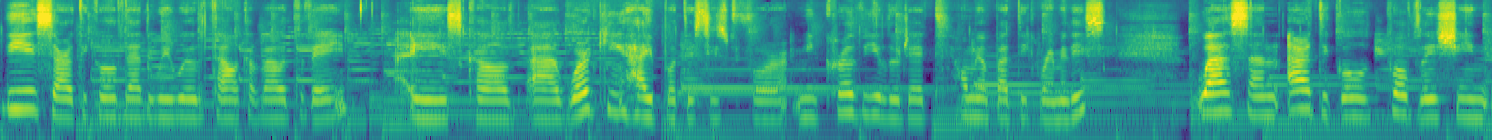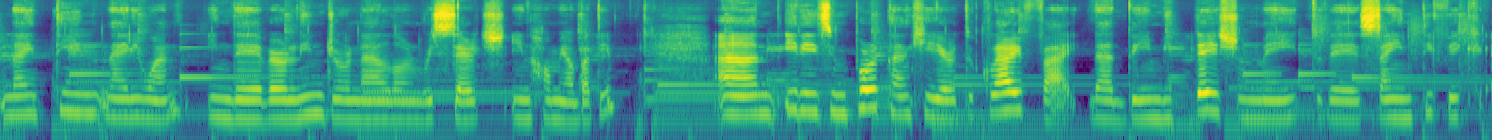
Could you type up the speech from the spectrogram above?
This article that we will talk about today is called a Working Hypothesis for Microdiluted Homeopathic Remedies. Was an article published in 1991 in the Berlin Journal on Research in Homeopathy. And it is important here to clarify that the invitation made to the scientific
